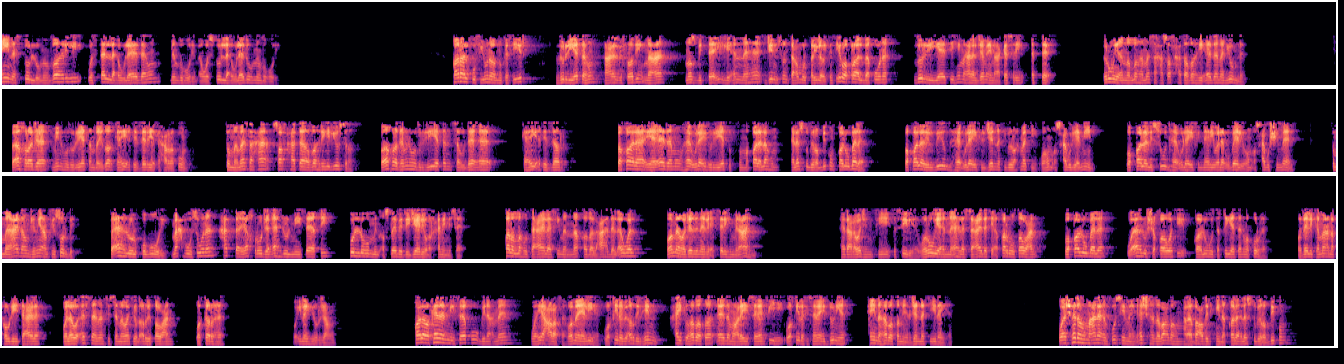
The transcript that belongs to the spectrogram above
حين استلوا من ظهره واستل أولادهم من ظهورهم أو استل أولادهم من ظهورهم. قرأ الكوفيون وابن كثير ذريتهم على الإفراد مع نصب التاء لأنها جنس تعم القليل والكثير وقرأ الباقون ذرياتهم على الجمع مع كسر التاء. روي أن الله مسح صفحة ظهر آدم اليمنى. فأخرج منه ذرية بيضاء كهيئة الذر يتحركون ثم مسح صفحة ظهره اليسرى فأخرج منه ذرية سوداء كهيئة الذر. فقال يا آدم هؤلاء ذريتك. ثم قال لهم ألست بربكم؟ قالوا بلى. فقال للبيض هؤلاء في الجنة برحمتي وهم أصحاب اليمين. وقال للسود هؤلاء في النار ولا أبالي وهم أصحاب الشمال. ثم أعادهم جميعا في صلبه. فأهل القبور محبوسون حتى يخرج أهل الميثاق كلهم من أصلاب الرجال وأرحام النساء. قال الله تعالى في من نقض العهد الأول وما وجدنا لأكثرهم من عهد. هذا على وجه في تفسيرها. وروي أن أهل السعادة أقروا طوعا وقالوا بلى وأهل الشقاوة قالوه تقية وكرها. وذلك معنى قوله تعالى ولو أسى من في السماوات والأرض طوعا وكرها وإليه يرجعون. قال وكان الميثاق بنعمان وهي عرفة وما يليها وقيل بأرض الهند حيث هبط آدم عليه السلام فيه وقيل في سماء الدنيا حين هبط من الجنة إليها. وأشهدهم على أنفسهم أي أشهد بعضهم على بعض حين قال ألست بربكم؟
